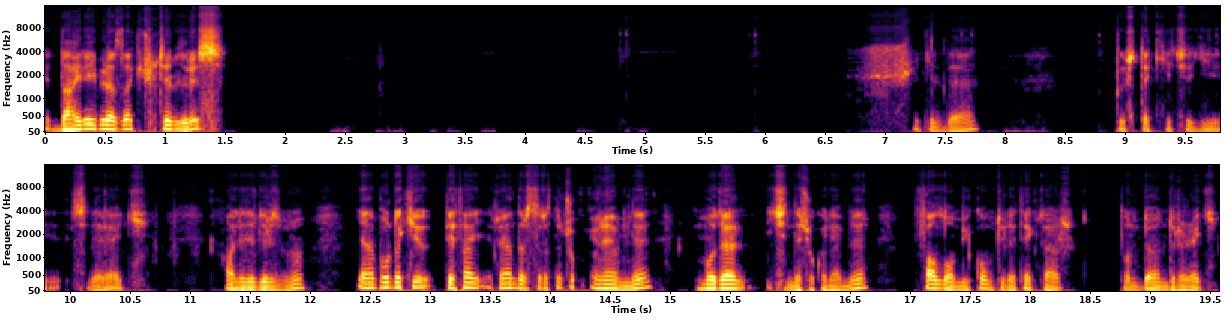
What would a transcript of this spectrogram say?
E, daireyi biraz daha küçültebiliriz. Şu şekilde dıştaki çizgiyi silerek halledebiliriz bunu. Yani buradaki detay render sırasında çok önemli. Model içinde çok önemli. Follow me komutuyla tekrar bunu döndürerek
